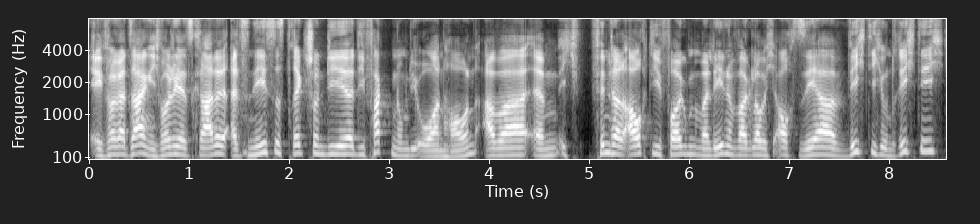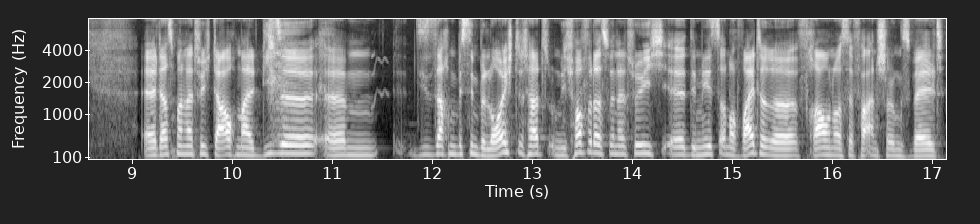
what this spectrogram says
Ich wollte gerade sagen, ich wollte jetzt gerade als nächstes direkt schon dir die Fakten um die Ohren hauen, aber ähm, ich finde halt auch, die Folge mit Marlene war, glaube ich, auch sehr wichtig und richtig, äh, dass man natürlich da auch mal diese, ähm, diese Sachen ein bisschen beleuchtet hat und ich hoffe, dass wir natürlich äh, demnächst auch noch weitere Frauen aus der Veranstaltungswelt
